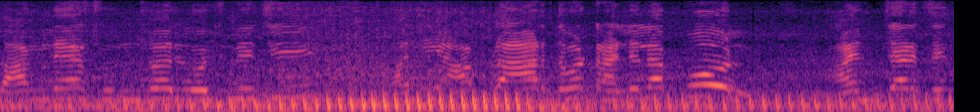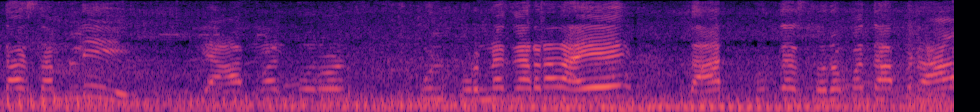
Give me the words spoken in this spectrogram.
चांगल्या सुंदर योजनेची आणि आपला अर्धवट राहिलेला पूल. सीता संपली की आपण तो रोड पूल पूर्ण करणार आहे. तात्पुरत्या स्वरूपात आपण हा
